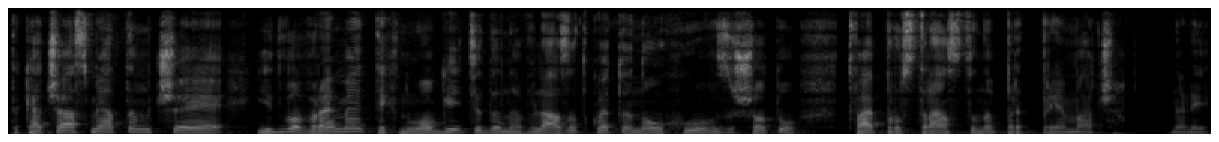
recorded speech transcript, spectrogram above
Така че аз мятам, че идва време технологиите да навлязат, което е много хубаво, защото това е пространство на предприемача. Нали?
